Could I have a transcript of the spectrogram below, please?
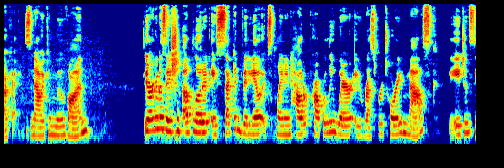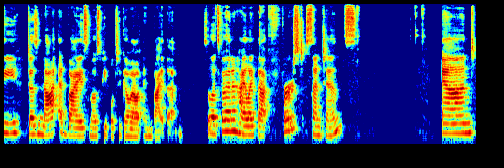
Okay, so now we can move on. The organization uploaded a second video explaining how to properly wear a respiratory mask the agency does not advise most people to go out and buy them. So let's go ahead and highlight that first sentence. And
